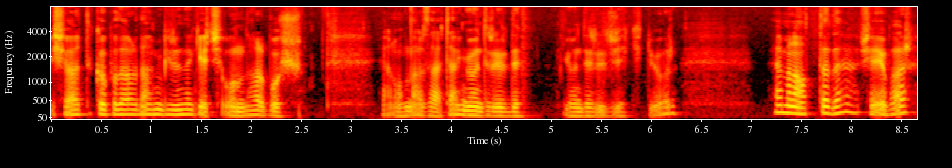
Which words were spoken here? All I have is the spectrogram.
İşaretli kapılardan birine geç. Onlar boş. Yani onlar zaten gönderildi. Gönderilecek diyor. Hemen altta da şey var.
